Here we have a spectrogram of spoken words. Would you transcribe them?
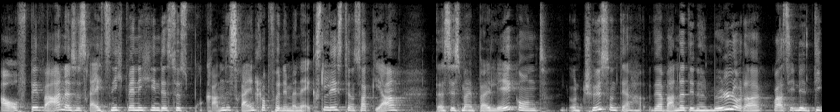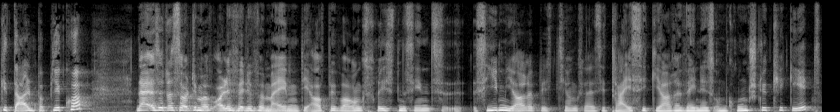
aufbewahren. Also es reicht nicht, wenn ich in das, das Programm das reinklopfe in meine Excel-Liste und sage, ja, das ist mein Beleg und, und tschüss und der, der wandert in den Müll oder quasi in den digitalen Papierkorb. Nein, also das sollte man auf alle Fälle vermeiden. Die Aufbewahrungsfristen sind sieben Jahre beziehungsweise 30 Jahre, wenn es um Grundstücke geht.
